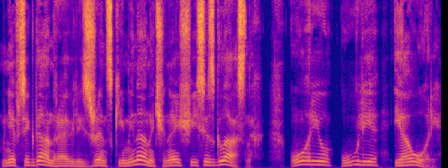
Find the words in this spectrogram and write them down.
Мне всегда нравились женские имена, начинающиеся с гласных. Орио, Улия и Аори.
